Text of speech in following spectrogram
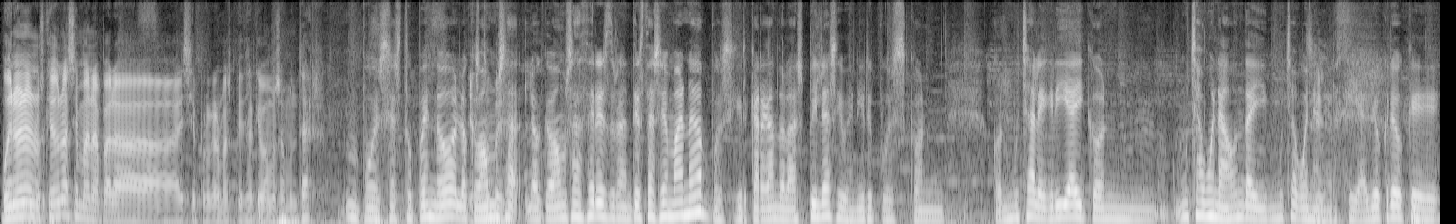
Bueno, Ana, nos queda una semana para ese programa especial que vamos a montar. Pues estupendo. Lo que, Estupendo. Vamos, a, lo que vamos a hacer es durante esta semana pues ir cargando las pilas y venir pues con, con mucha alegría y con mucha buena onda y mucha buena Sí. energía. Yo creo que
